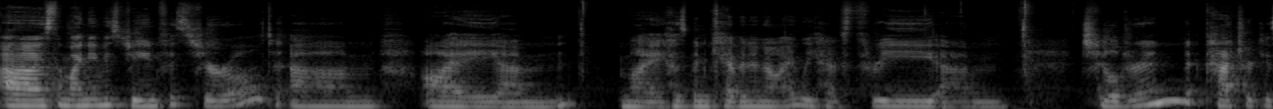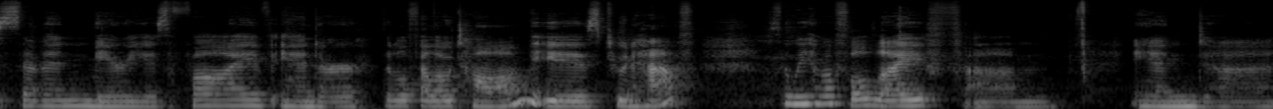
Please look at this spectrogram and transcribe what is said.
Uh, so, my name is Jane Fitzgerald. Um, um, I, um, my husband Kevin and I, we have three um, children. Patrick is seven, Mary is five, and our little fellow Tom is two and a half. So we have a full life um, and uh,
